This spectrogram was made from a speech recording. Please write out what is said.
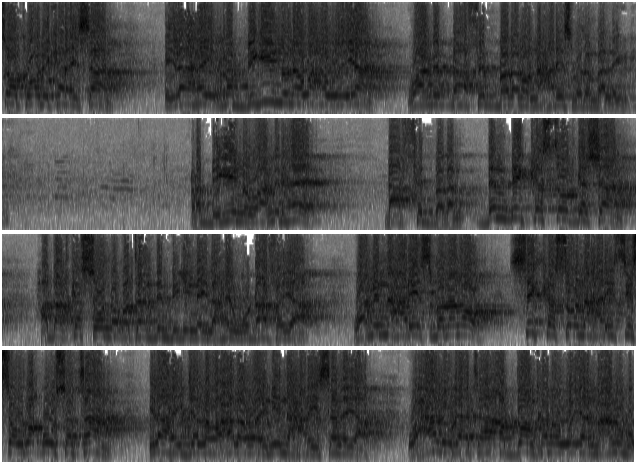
soo koobi karaysaan. Ilaahay rabbigiinnuna waxa weeyaan waa mid dhaafid badan oo naxariis badan baa la yidhi. Rabbigiinnu waa mid hee dhaafid badan dembi kastood gashaan haddaad ka soo noqotaan dembigiinna ilaahay wuu dhaafayaa waa mid naxariis badanoo si kastoo naxariistiisa uga quusataan ilaahay jalla wacala waa idiin naxariisanaya. Waxaad ogaataa addoonkanoo weyaan macnuhu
